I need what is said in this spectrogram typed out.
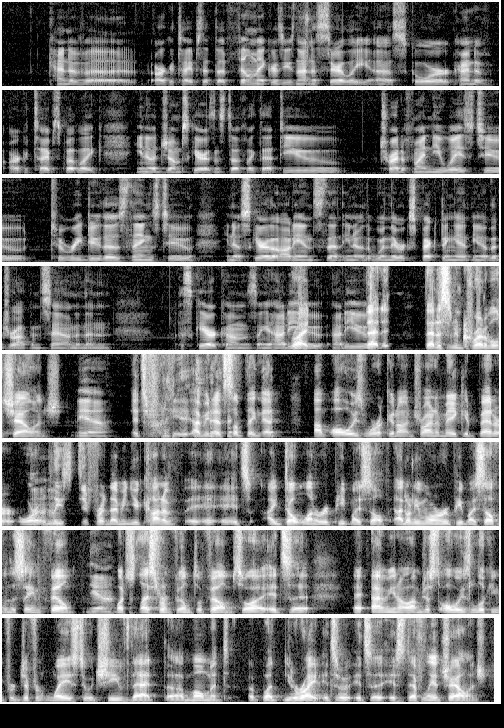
kind of uh, archetypes that the filmmakers use, not necessarily uh, score kind of archetypes, but like you know jump scares and stuff like that. Do you try to find new ways to to redo those things to you know scare the audience that you know when they're expecting it, you know the drop in sound and then a scare comes. Like how do right. you how do you that that is an incredible challenge. Yeah, it's funny. I mean, that's something that. I'm always working on trying to make it better or at uh-huh. least different. I mean, you kind of it's I don't want to repeat myself. I don't even want to repeat myself in the same film. Yeah. Much less from film to film. So uh, it's a I'm you know I'm just always looking for different ways to achieve that uh, moment. But you're right. It's a it's a it's definitely a challenge.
